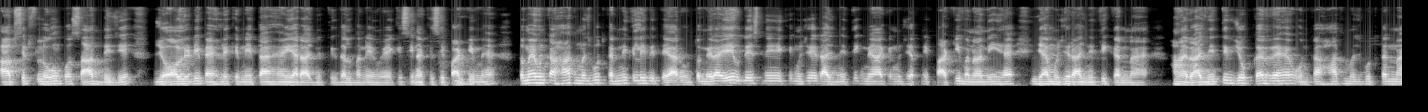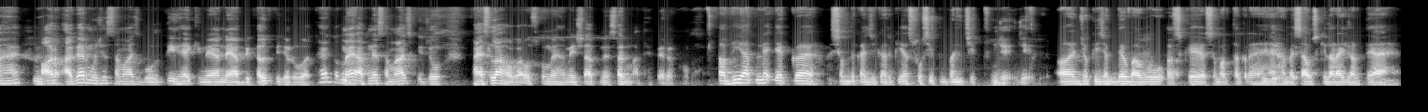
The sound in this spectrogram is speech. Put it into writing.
आप सिर्फ़ लोगों को साथ दीजिए जो ऑलरेडी पहले के नेता हैं या राजनीतिक दल बने हुए हैं किसी ना किसी पार्टी में है तो मैं उनका हाथ मज़बूत करने के लिए भी तैयार हूँ। तो मेरा ये उद्देश्य नहीं है कि मुझे राजनीतिक में आके मुझे अपनी पार्टी बनानी है या मुझे राजनीति करना है। हाँ राजनीतिक जो कर रहे हैं उनका हाथ मज़बूत करना है। हम्म। और अगर मुझे समाज बोलती है कि नया नया विकल्प की ज़रूरत है तो मैं अपने समाज की जो फैसला होगा उसको मैं हमेशा अपने सर माथे पे रखूँगा। अभी आपने एक शब्द का ज़िक्र किया शोषित वंचित। जी जी। जो कि जगदेव बाबू हाँ। उसके समर्थक रहे हैं हमेशा उसकी लड़ाई लड़ते आए हैं।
